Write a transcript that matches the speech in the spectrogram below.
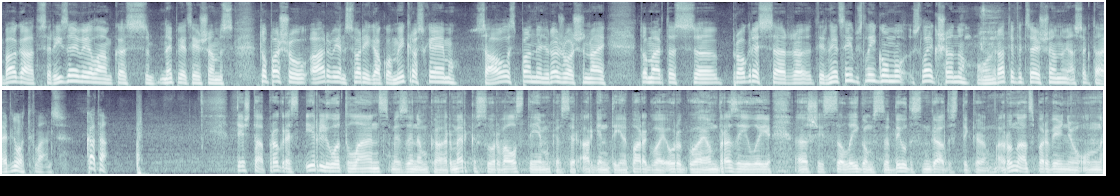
bagātas ar izēvielām, kas nepieciešamas to pašu arvien svarīgāko mikroshēmu saules paneļu ražošanai. Tomēr tas uh, progress ar uh, tirniecības līgumu slēgšanu un ratificēšanu, jāsaka, tā ir ļoti lēns. Kā tā? Tieši tā, progress ir ļoti lēns. Mēs zinām, ka ar Merkusūru valstīm, kas ir Argentīna, Paragvaja, Urugvaja un Brazīlija, šis līgums 20 gadus tika runāts par viņu, un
